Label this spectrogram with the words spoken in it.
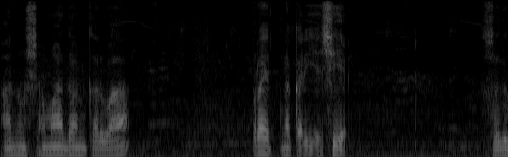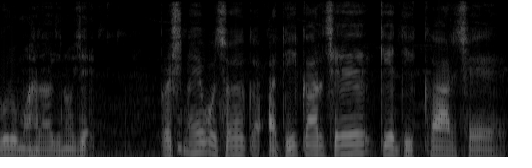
આનું સમાધાન કરવા પ્રયત્ન કરીએ છીએ. સદગુરુ મહારાજનો જે પ્રશ્ન એવો છે કે અધિકાર છે કે ધિકાર છે?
